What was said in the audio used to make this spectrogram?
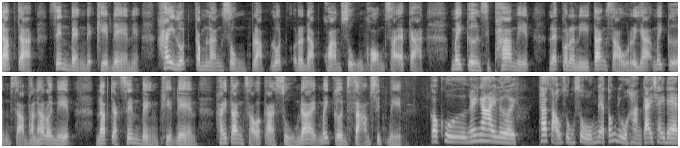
นับจาก เส้นแบ่งเขตแดนเนี่ยให้ลดกำลังส่งปรับลดระดับความสูงของสายอากาศไม่เกิน 15 เมตร และกรณีตั้งเสาระยะไม่เกิน 3,500 เมตร นับจากเส้นแบ่งเขตแดน ให้ตั้งเสาอากาศสูงได้ไม่เกิน 30 เมตร ก็คือง่าย ๆเลย ถ้าเสาสูงๆเนี่ยต้องอยู่ห่างไกลชายแดน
